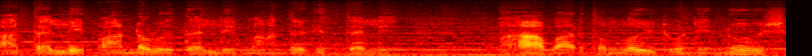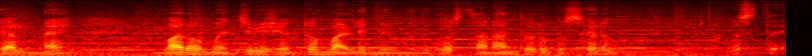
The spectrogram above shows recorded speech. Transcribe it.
ఆ తల్లి పాండవులకు తల్లి మనందరికీ తల్లి. మహాభారతంలో ఇటువంటి ఎన్నో విషయాలు ఉన్నాయి మరో మంచి విషయంతో మళ్ళీ మీ ముందుకు వస్తాను. అంతవరకు సెలవు. వస్తాయి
